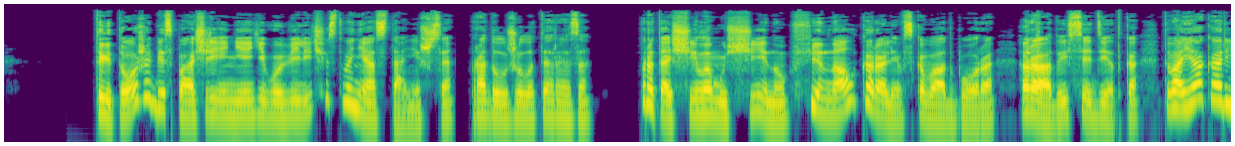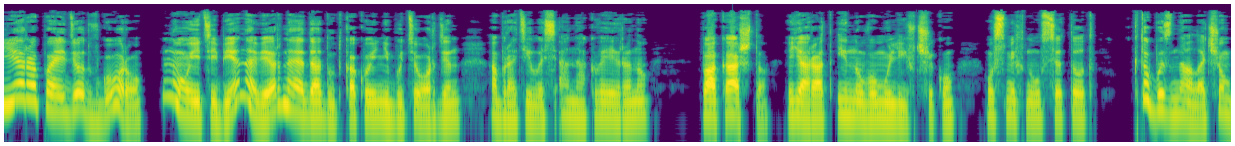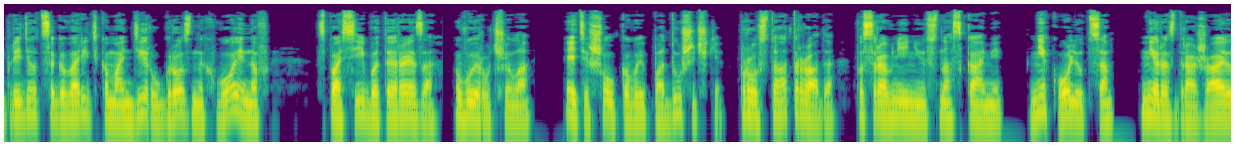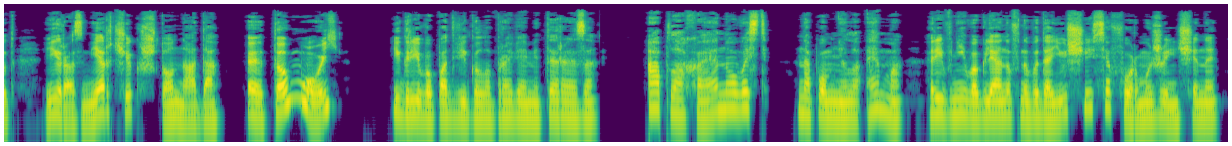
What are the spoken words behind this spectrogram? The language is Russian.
«Ты тоже без поощрения его величества не останешься», — продолжила Тереза. «Протащила мужчину в финал королевского отбора. Радуйся, детка, твоя карьера пойдет в гору. Ну и тебе, наверное, дадут какой-нибудь орден», — обратилась она к Вейрону. «Пока что я рад и новому лифчику», — усмехнулся тот. «Кто бы знал, о чем придется говорить командиру грозных воинов?» «Спасибо, Тереза, выручила», эти шелковые подушечки просто отрада по сравнению с носками. Не колются, не раздражают, и размерчик что надо. «Это мой!» — игриво подвигала бровями Тереза. «А плохая новость?» — напомнила Эмма, ревниво глянув на выдающиеся формы женщины.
